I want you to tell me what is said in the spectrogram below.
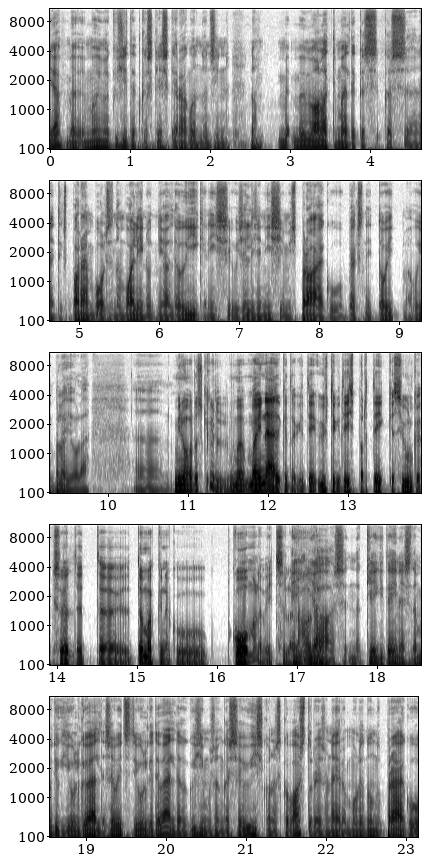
Jah, me, me võime küsida, et kas Keskerakond on siin noh, me võime alati mõelda, et kas, kas näiteks parempoolsed on valinud nii-öelda õige niši või sellise niši, mis praegu peaks neid toitma, võib-olla ei ole. Minu arust küll, ma, ma ei näe kedagi te,, ühtegi teist parteid, kes julgeks öelda, et tõmmake nagu koomale veits selle rahaga. jaa, keegi teine seda muidugi ei julge öelda, sa võid seda julgeda öelda, aga küsimus on, kas see ühiskonnas ka vastu resoneerub, mulle tundub praegu,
